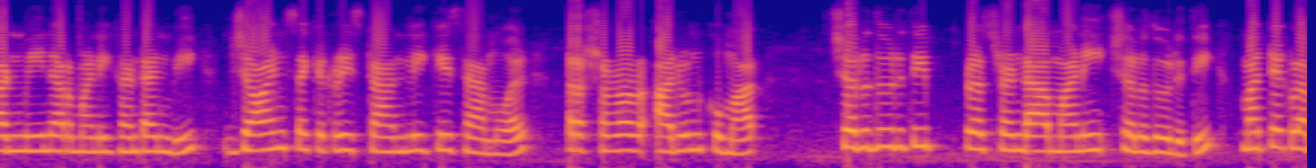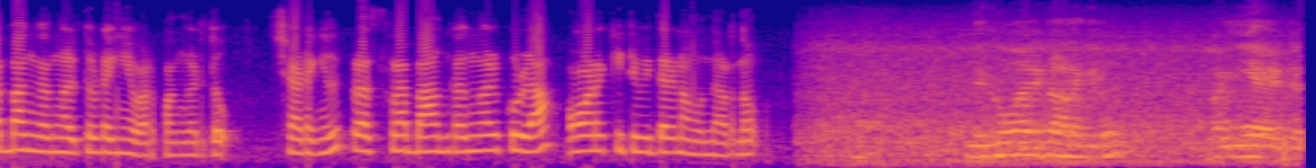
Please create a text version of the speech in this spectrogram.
convener Manikandan V joint secretary Stanley K Samuel treasurer Arun Kumar Cheruthuruthy president Mani Cheruthuruthy മറ്റ് ക്ലബ് അംഗങ്ങൾ തുടങ്ങിയവർ പങ്കെടുത്തു. ചടങ്ങിൽ പ്രസ് ക്ലബ് അംഗങ്ങൾക്കുള്ള ഓണക്കിറ്റ് വിതരണവും നടന്നു. ലഘുവായിട്ടാണെങ്കിലും ഭംഗിയായിട്ട്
